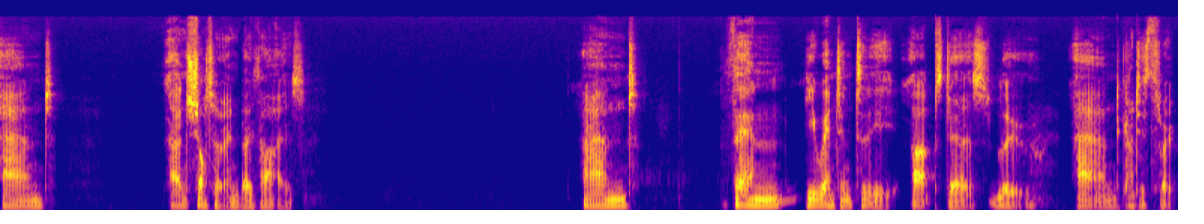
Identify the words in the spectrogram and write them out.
and and shot her in both eyes. And then he went into the upstairs loo and cut his throat.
